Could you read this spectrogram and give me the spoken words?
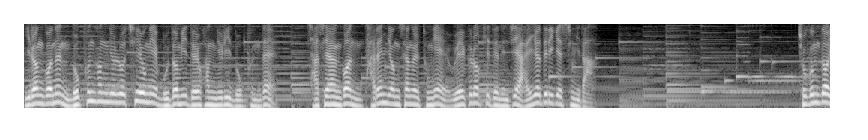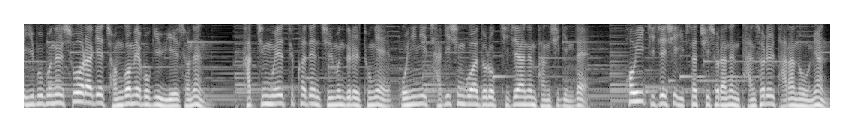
이런 거는 높은 확률로 채용의 무덤이 될 확률이 높은데 자세한 건 다른 영상을 통해 왜 그렇게 되는지 알려드리겠습니다. 조금 더 이 부분을 수월하게 점검해 보기 위해서는 각 직무에 특화된 질문들을 통해 본인이 자기 신고하도록 기재하는 방식인데 허위 기재 시 입사 취소라는 단서를 달아놓으면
